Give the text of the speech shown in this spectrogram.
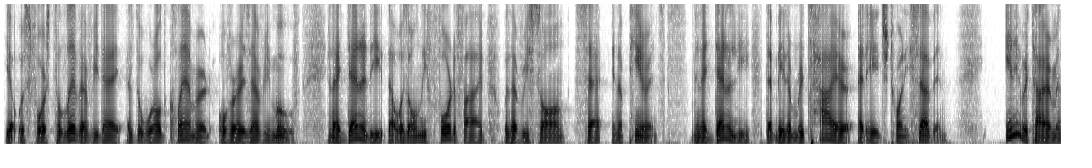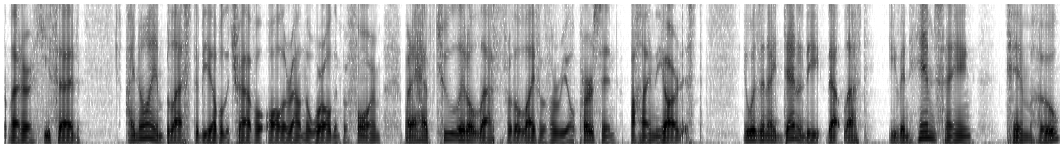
yet was forced to live every day as the world clamored over his every move. An identity that was only fortified with every song, set, and appearance. An identity that made him retire at age 27. In a retirement letter, he said, I know I am blessed to be able to travel all around the world and perform, but I have too little left for the life of a real person behind the artist. It was an identity that left even him saying, Tim who?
